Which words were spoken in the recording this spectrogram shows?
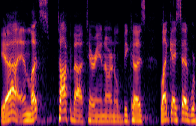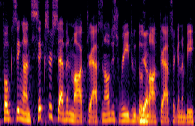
Yeah, and let's talk about Terrion Arnold because, like I said, we're focusing on six or seven mock drafts, and I'll just read who those Yeah. mock drafts are going to be.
